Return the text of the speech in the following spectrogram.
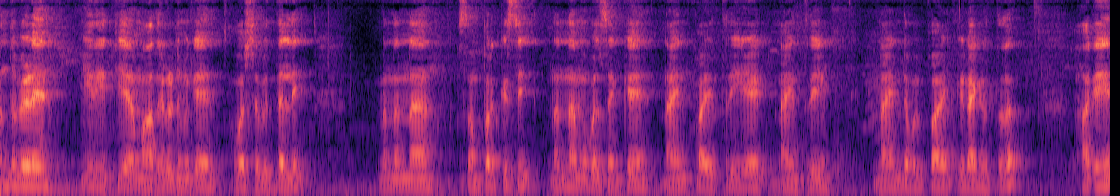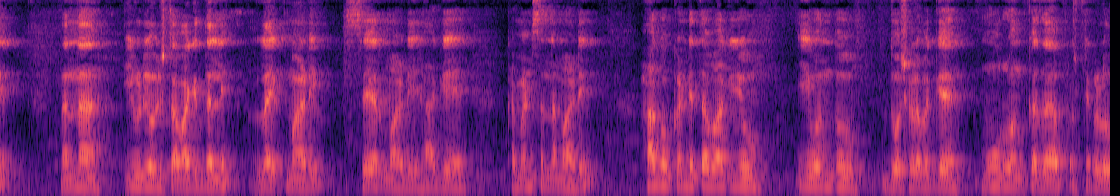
ಒಂದು ವೇಳೆ ಈ ರೀತಿಯ ಮಾದರಿಗಳು ನಿಮಗೆ ಅವಶ್ಯವಿದ್ದಲ್ಲಿ ನನ್ನನ್ನು ಸಂಪರ್ಕಿಸಿ. ನನ್ನ ಮೊಬೈಲ್ ಸಂಖ್ಯೆ nine five three eight nine three nine double five ಇದಾಗಿರ್ತದೆ ಹಾಗೆಯೇ ನನ್ನ ಈ ವಿಡಿಯೋ ಇಷ್ಟವಾಗಿದ್ದಲ್ಲಿ ಲೈಕ್ ಮಾಡಿ, ಶೇರ್ ಮಾಡಿ, ಹಾಗೆ ಕಮೆಂಟ್ಸನ್ನು ಮಾಡಿ. ಹಾಗೂ ಖಂಡಿತವಾಗಿಯೂ ಈ ಒಂದು ದೋಷಗಳ ಬಗ್ಗೆ ಮೂರು ಅಂಕದ ಪ್ರಶ್ನೆಗಳು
